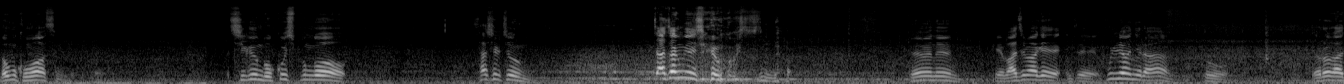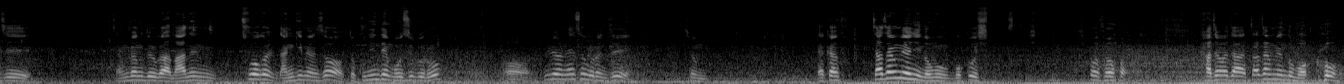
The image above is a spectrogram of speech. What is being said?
너무 고마웠습니다. 예. 지금 먹고 싶은 거 사실 좀 짜장면이 제일 먹고 싶습니다. 왜냐면은 마지막에 이제 훈련이랑 또 여러 가지 장병들과 많은 추억을 남기면서 또 군인된 모습으로 어, 훈련을 해서 그런지 좀 약간 후- 짜장면이 너무 먹고 싶, 어서 가자마자 짜장면도 먹고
